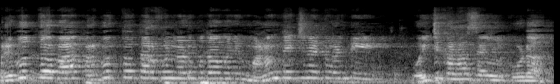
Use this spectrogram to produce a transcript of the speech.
ప్రభుత్వ బా- ప్రభుత్వ తరఫున నడుపుదామని మనం తెచ్చినటువంటి వైద్య కళాశాలలు కూడా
